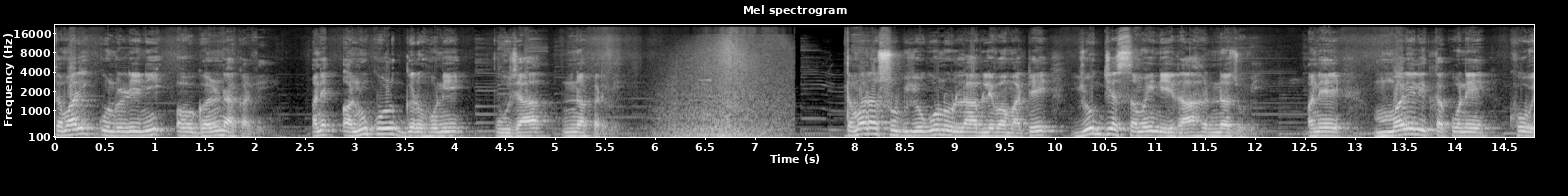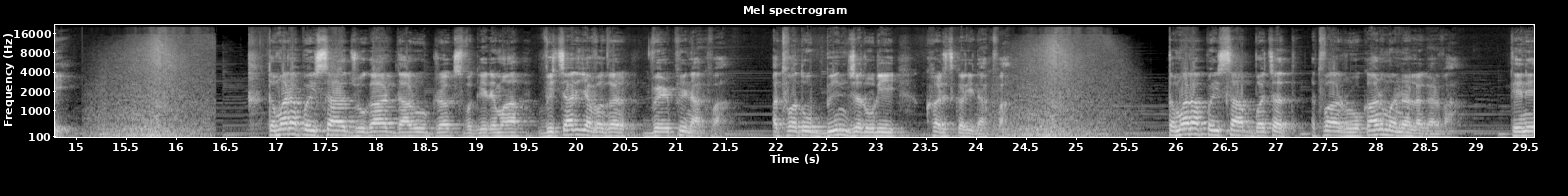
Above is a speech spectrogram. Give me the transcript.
તમારી કુંડળીની અવગણના કરવી અને અનુકૂળ ગ્રહોની પૂજા ન કરવી. તમારા શુભ યોગોનો લાભ લેવા માટે યોગ્ય સમયની રાહ ન જોવી અને મળેલી તકોને ખોવી. તમારા પૈસા, જુગાર, દારૂ ડ્રગ્સ વગેરેમાં વિચાર્યા વગર વેડફી નાખવા અથવા તો બિનજરૂરી ખર્ચ કરી નાખવા. તમારા પૈસા બચત અથવા રોકાણમાં ન લગાડવા. તેને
